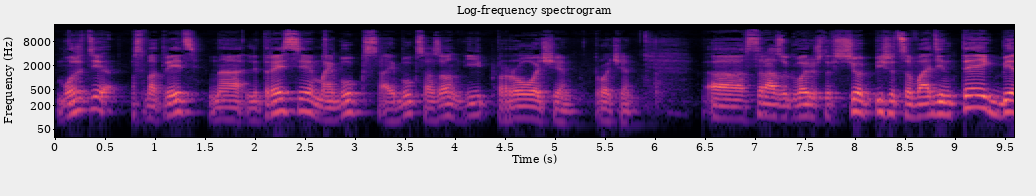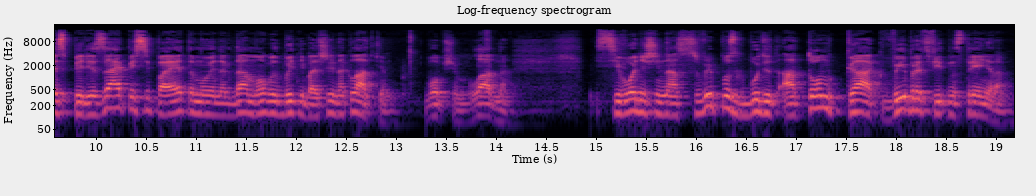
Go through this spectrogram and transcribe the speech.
можете посмотреть на Литресе, MyBooks, iBooks, Озон и прочее, прочее. А, сразу говорю, что все пишется в один тейк, без перезаписи, поэтому иногда могут быть небольшие накладки. В общем, ладно. Сегодняшний наш выпуск будет о том, как выбрать фитнес-тренера.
